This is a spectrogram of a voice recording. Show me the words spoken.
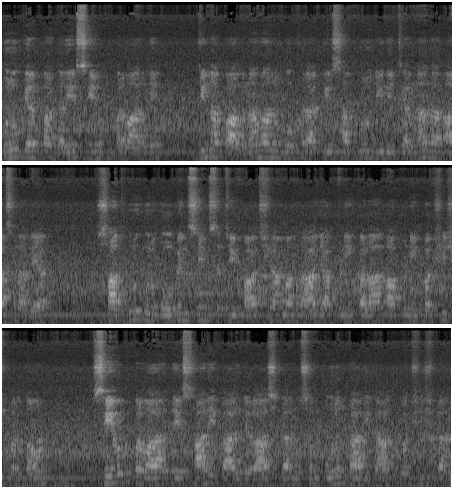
ਗੁਰੂ ਕਿਰਪਾ ਕਰੇ, ਸੇਵਕ ਪਰਿਵਾਰ ਨੇ ਜਿਨ੍ਹਾਂ ਭਾਵਨਾਵਾਂ ਨੂੰ ਮੁੱਖ ਰੱਖ ਕੇ ਸਤਿਗੁਰੂ ਜੀ ਦੇ ਚਰਨਾਂ ਦਾ ਆਸਰਾ ਲਿਆ। ਸਤਿਗੁਰੂ ਗੁਰੂ ਗੋਬਿੰਦ ਸਿੰਘ ਸੱਚੇ ਪਾਤਸ਼ਾਹ ਮਹਾਰਾਜ ਆਪਣੀ ਕਲਾ, ਆਪਣੀ ਬਖਸ਼ਿਸ਼ ਵਰਤਾਉਣ ਸੇਵਕ ਪਰਿਵਾਰ ਦੇ ਸਾਰੇ ਕਾਰਜ ਰਾਸ ਕਰਨ ਸੰਪੂਰਨਤਾ ਦੀ ਦਾਤ ਬਖਸ਼ਿਸ਼ ਕਰਨ।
